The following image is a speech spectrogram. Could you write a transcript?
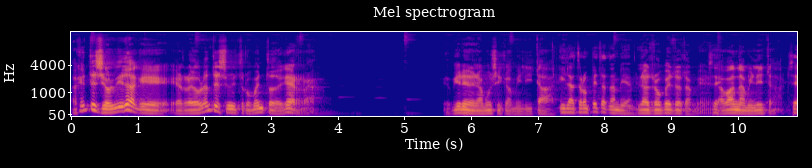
La gente se olvida que el redoblante es un instrumento de guerra, que viene de la música militar. Y la trompeta también. La trompeta también, Sí. la banda militar. Sí.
